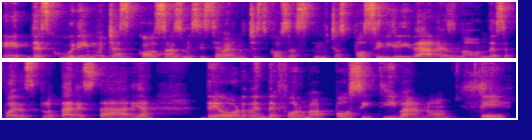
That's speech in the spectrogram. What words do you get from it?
Eh, descubrí muchas cosas, me hiciste ver muchas cosas, muchas posibilidades, ¿no? Donde se puede explotar esta área de orden de forma positiva, ¿no? Sí.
